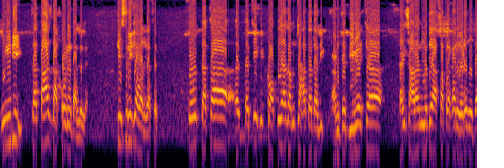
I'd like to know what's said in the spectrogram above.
हिंदीचा तास दाखवण्यात आलेला आहे तिसरीच्या वर्गासाठी. सो त्याचा त्याची एक कॉपी आज आमच्या हातात आली. आमच्या दिव्याच्या काही शाळांमध्ये असा प्रकार घडत होता.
